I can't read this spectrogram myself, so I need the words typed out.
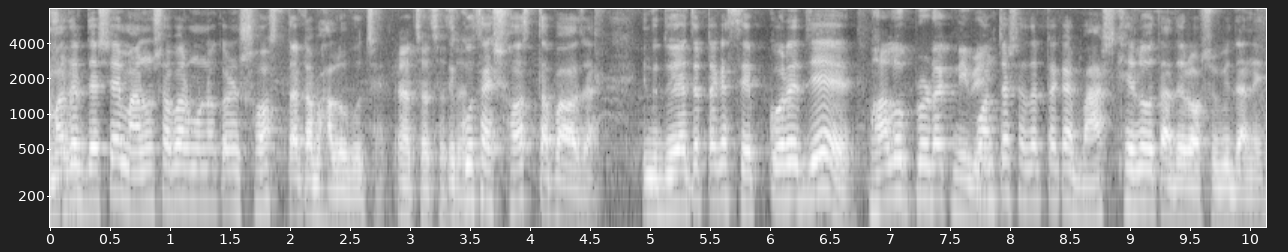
আমাদের দেশে মানুষ আবার মনে করেন সস্তাটা ভালো বোঝে। আচ্ছা আচ্ছা আচ্ছা। কোথায় সস্তা পাওয়া যায়। কিন্তু দুই হাজার টাকা সেভ করে যে ভালো প্রোডাক্ট নিবে। পঞ্চাশ হাজার টাকায় বাঁশ খেলেও তাদের অসুবিধা নেই।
